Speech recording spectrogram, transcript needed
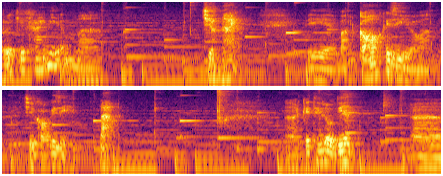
với cái khái niệm mà trưởng thành thì bạn có cái gì và bạn chưa có cái gì? Nào. À, cái thứ đầu tiên à,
